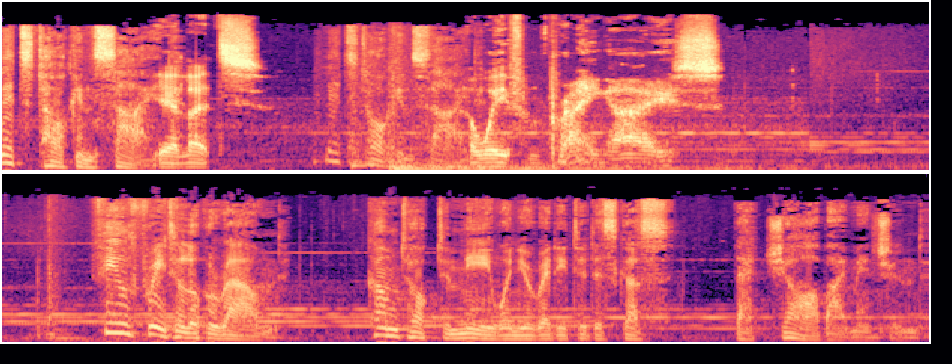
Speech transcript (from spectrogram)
Let's talk inside. Yeah, let's. Let's talk inside. Away from prying eyes. Feel free to look around. Come talk to me when you're ready to discuss that job I mentioned.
